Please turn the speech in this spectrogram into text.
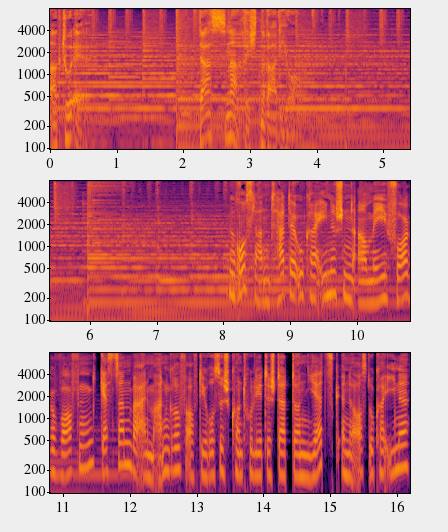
aktuell. Das Nachrichtenradio. Russland hat der ukrainischen Armee vorgeworfen, gestern bei einem Angriff auf die russisch kontrollierte Stadt Donetsk in der Ostukraine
